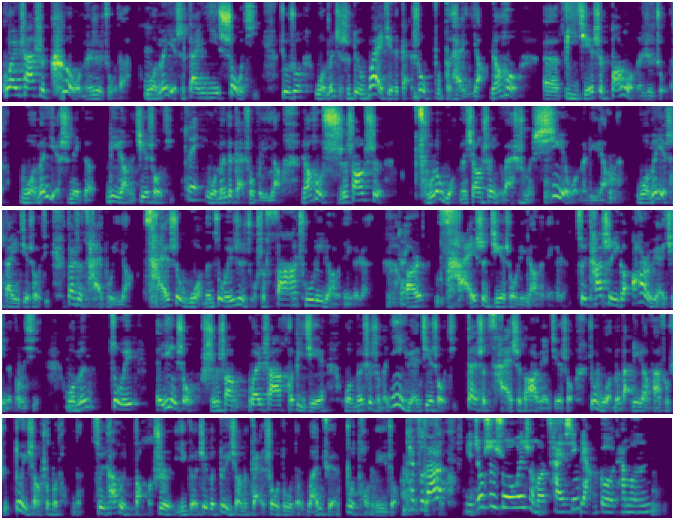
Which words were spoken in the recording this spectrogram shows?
官杀是克我们日主的，我们也是单一受体，就是说我们只是对外界的感受不不太一样。然后，呃，比劫是帮我们日主的，我们也是那个力量的接受体，对，我们的感受不一样。然后食伤是除了我们相生以外，是什么泄我们力量的，我们也是单一接受体，但是财不一样，财是我们作为日主是发出力量的那个人，而财是接受力量的那个人，所以它是一个二元性的东西。我们作为呃应受、食伤、官杀和比劫，我们是什么一元接受体，但是财是个二元接受，就我们把力量发出去，对象是不同的，所以它会导致一个这个对象的感受度的完全不同的一种太复杂了。也就是说，为什么财星两个他们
